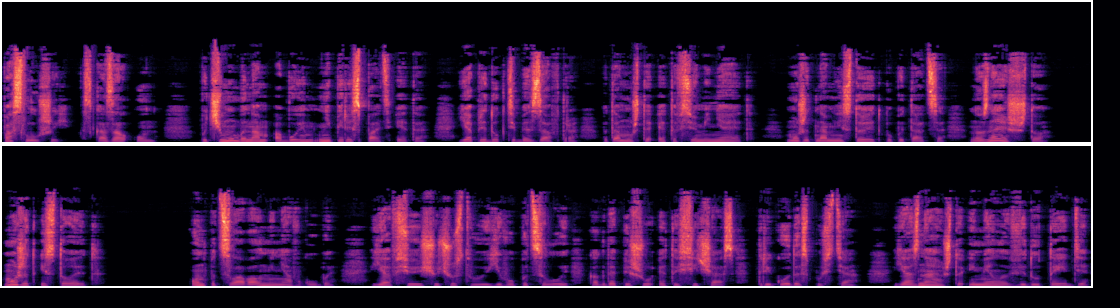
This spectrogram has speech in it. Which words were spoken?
«Послушай», — сказал он, — «почему бы нам обоим не переспать это? Я приду к тебе завтра, потому что это все меняет. Может, нам не стоит попытаться, но знаешь что? Может, и стоит. Он поцеловал меня в губы. Я все еще чувствую его поцелуй, когда пишу это сейчас, три года спустя. Я знаю, что имела в виду Тедди,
